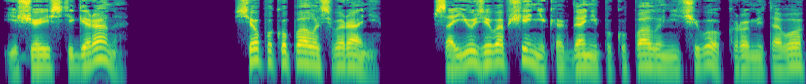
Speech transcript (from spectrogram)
Еще из Тегерана. Все покупалось в Иране. В Союзе вообще никогда не покупала ничего, кроме того,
